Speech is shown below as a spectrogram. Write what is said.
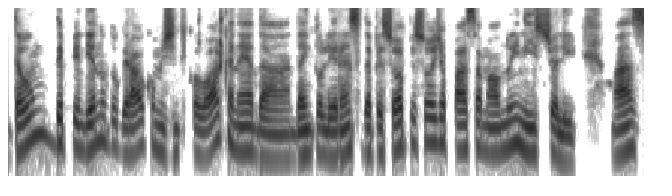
Então, dependendo do grau como a gente coloca, né, da, da intolerância da pessoa, a pessoa já passa mal no início ali. Mas,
